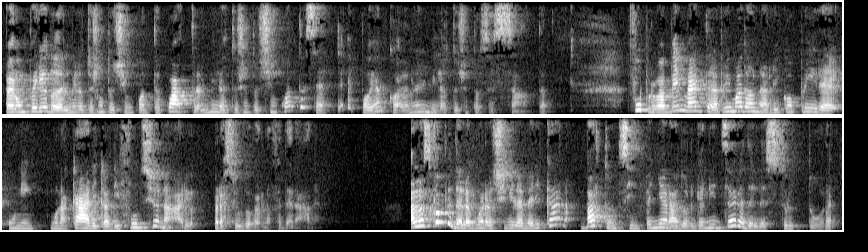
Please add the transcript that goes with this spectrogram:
per un periodo dal 1854 al 1857 e poi ancora nel 1860. Fu probabilmente la prima donna a ricoprire una carica di funzionario presso il governo federale. Allo scoppio della guerra civile americana, Barton si impegnerà ad organizzare delle strutture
